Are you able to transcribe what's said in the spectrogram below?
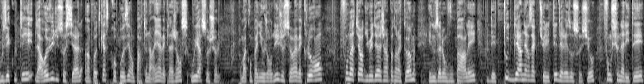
Vous écoutez La Revue du Social, un podcast proposé en partenariat avec l'agence We Are Social. Pour m'accompagner aujourd'hui, je serai avec Laurent, fondateur du média J'ai un pote dans la com, et nous allons vous parler des toutes dernières actualités des réseaux sociaux, fonctionnalités,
